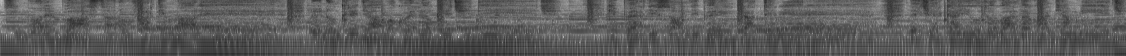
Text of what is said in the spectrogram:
Simone basta non farti male. Noi non crediamo a quello che ci dici Che perdi soldi per intrattenere. Dai cerca aiuto guarda quanti amici.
